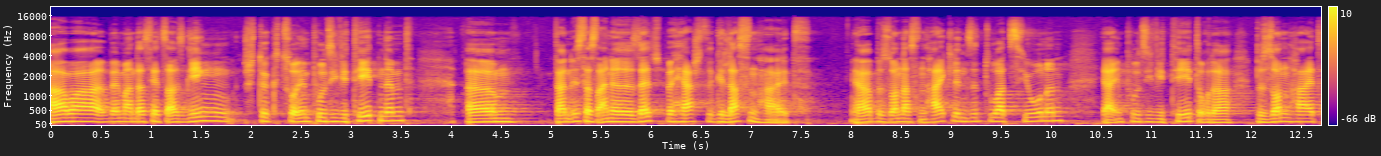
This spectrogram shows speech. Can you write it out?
aber wenn man das jetzt als Gegenstück zur Impulsivität nimmt, ähm, dann ist das eine selbstbeherrschte Gelassenheit. Ja, besonders in heiklen Situationen. Ja, Impulsivität oder Besonnenheit,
